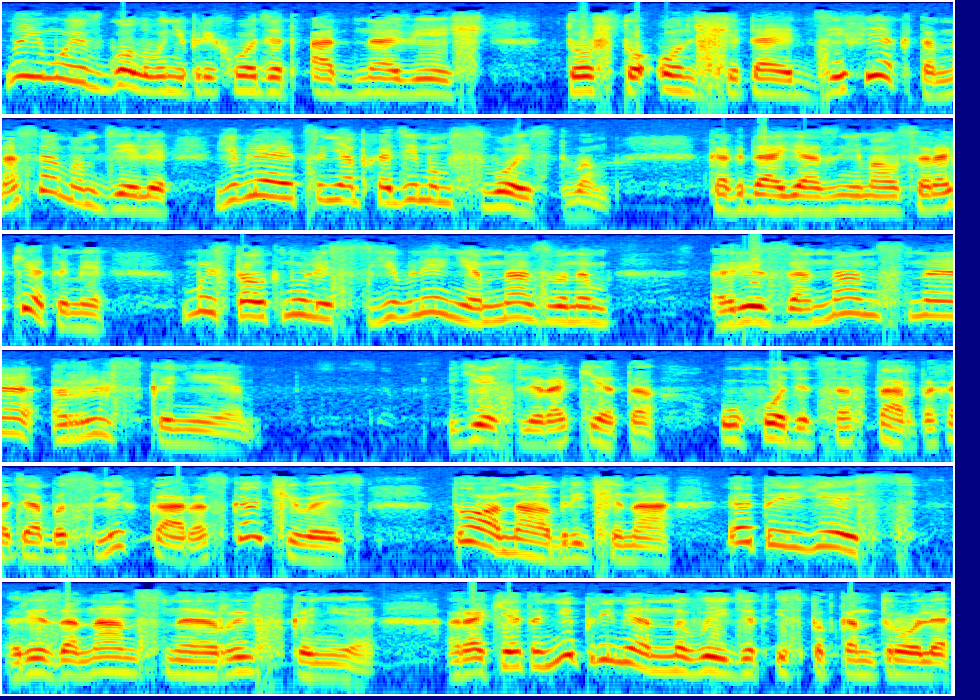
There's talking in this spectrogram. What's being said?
но ему и в голову не приходит одна вещь. То, что он считает дефектом, на самом деле является необходимым свойством. Когда я занимался ракетами, мы столкнулись с явлением, названным резонансное рыскание. Если ракета уходит со старта хотя бы слегка раскачиваясь, то она обречена. Это и есть резонансное рыскание. Ракета непременно выйдет из-под контроля,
